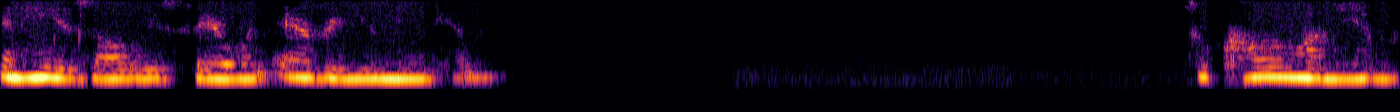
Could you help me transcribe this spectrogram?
And he is always there whenever you need him. So call on him.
